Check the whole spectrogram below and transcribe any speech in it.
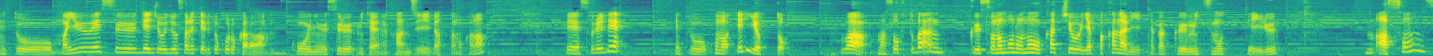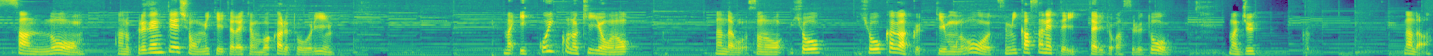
えっと、まあ、US で上場されているところから購入するみたいな感じだったのかな。で、それで、えっと、このエリオットは、まあ、ソフトバンクそのものの価値をやっぱかなり高く見積もっている。まあ、孫さんのあのプレゼンテーションを見ていただいてもわかる通り、まあ、一個一個の企業の、なんだろう、その評評価額っていうものを積み重ねていったりとかすると、まあ、10、なんだ、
